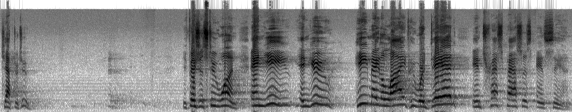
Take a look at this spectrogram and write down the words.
Chapter 2. Ephesians 2 1. And ye, and you, he made alive who were dead in trespasses and sin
